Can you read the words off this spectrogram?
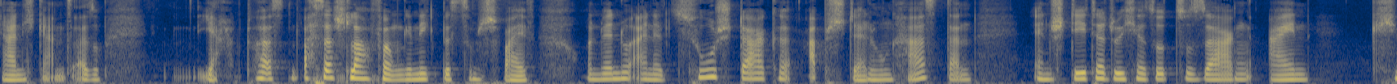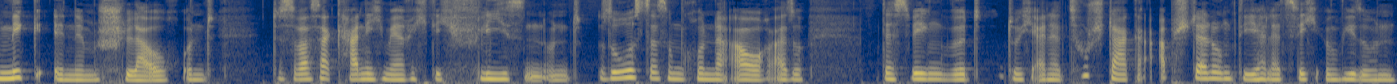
Ja, nicht ganz. Also, ja, du hast einen Wasserschlauch vom Genick bis zum Schweif. Und wenn du eine zu starke Abstellung hast, dann entsteht dadurch ja sozusagen ein Knick in dem Schlauch und das Wasser kann nicht mehr richtig fließen. Und so ist das im Grunde auch. Also, Deswegen wird durch eine zu starke Abstellung, die ja letztlich irgendwie so ein,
